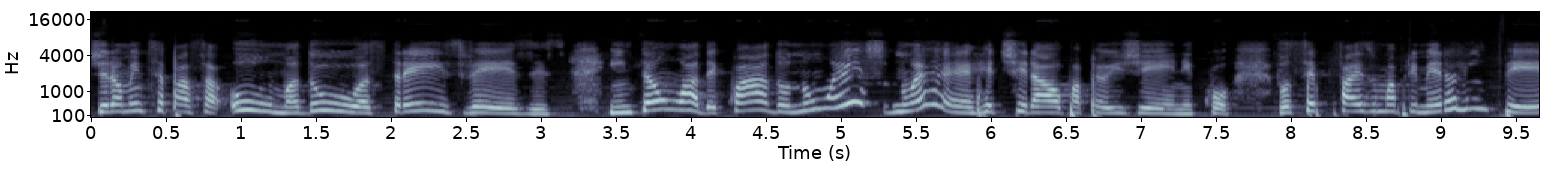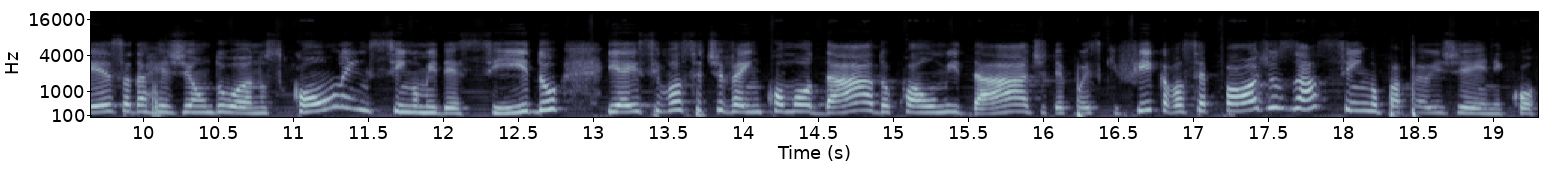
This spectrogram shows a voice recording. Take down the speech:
geralmente você passa uma, duas, três vezes. Então, o adequado não é, não é retirar o papel higiênico. Você faz uma primeira limpeza da região do ânus com com lencinho umedecido. E aí, se você tiver incomodado com a umidade depois que fica, você pode usar sim o papel higiênico.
